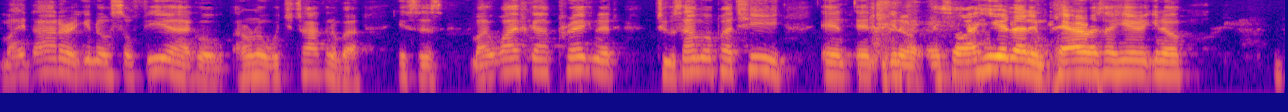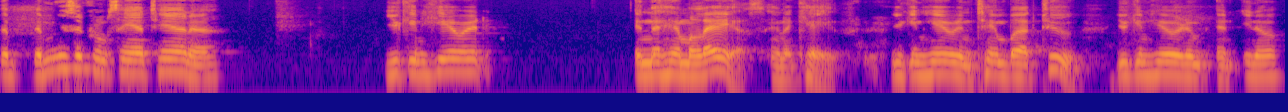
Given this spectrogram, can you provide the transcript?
my daughter. You know, Sophia. I go, I don't know what you're talking about. He says, "My wife got pregnant to Samba Pa Ti," and and you know, and so I hear that in Paris. I hear you know, the the music from Santana. You can hear it in the Himalayas in a cave. You can hear it in Timbuktu. You can hear it in, in, you know.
